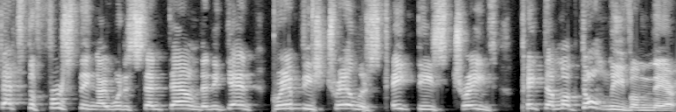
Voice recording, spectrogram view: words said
That's the first thing I would have sent down. Then again, grab these trailers, take these trains, pick them up. Don't leave them there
